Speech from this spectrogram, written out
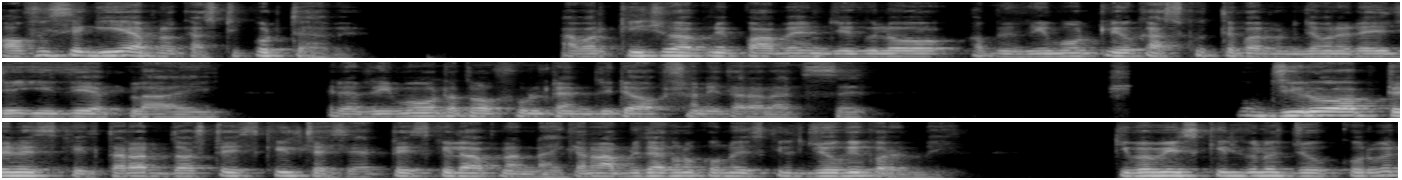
অফিসে গিয়ে আপনার কাজটি করতে হবে। আবার কিছু আপনি পাবেন যেগুলো আপনি রিমোটলিও কাজ করতে পারবেন। যেমন এটা এই যে ইজি অ্যাপ্লাই এটা রিমোট অথবা ফুল টাইম দুইটা অপশনই তারা রাখছে। জিরো অফ টেন স্কিল তারা দশটা স্কিল চাইছে, একটা স্কিল আপনার নাই। কারণ আপনি তো এখনও কোনো স্কিল যোগই করেন নাই। কীভাবে স্কিলগুলো যোগ করবেন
